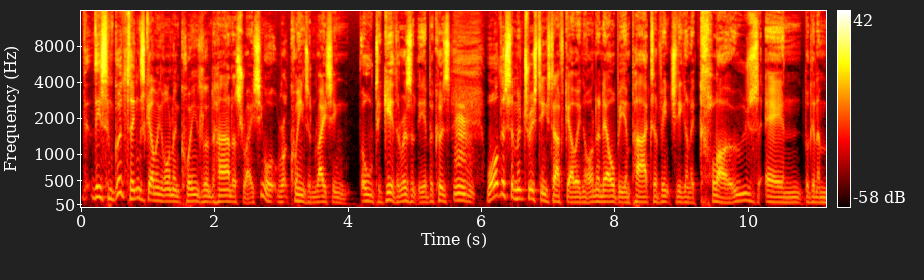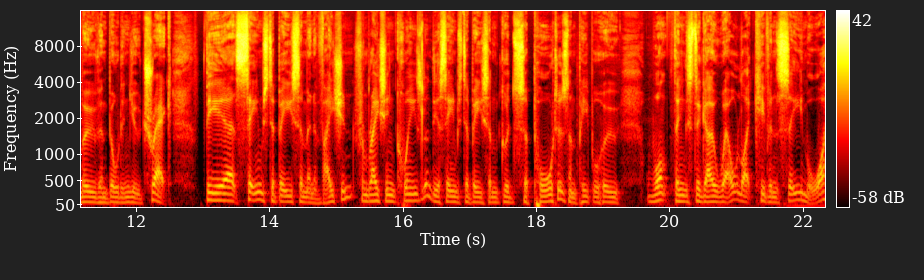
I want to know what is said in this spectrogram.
There's some good things going on in Queensland harness racing, or Queensland racing altogether, isn't there? Because mm. while there's some interesting stuff going on, and Albion Park's eventually going to close, and we're going to move and build a new track, there seems to be some innovation from Racing Queensland. There seems to be some good supporters and people who want things to go well, like Kevin Seymour.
